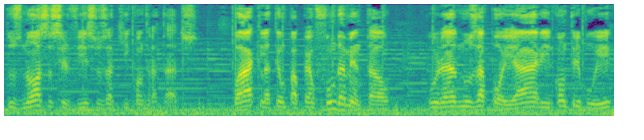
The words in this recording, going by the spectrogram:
dos nossos serviços aqui contratados. O Aquila tem um papel fundamental por nos apoiar e contribuir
